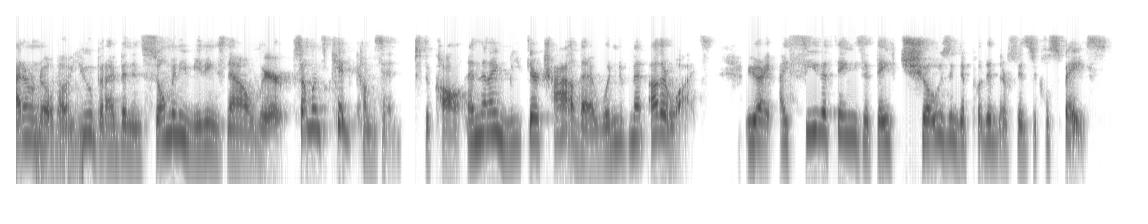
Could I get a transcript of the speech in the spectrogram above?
I don't know about you, but I've been in so many meetings now where someone's kid comes in to the call, and then I meet their child that I wouldn't have met otherwise. You know, I, I see the things that they've chosen to put in their physical space.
